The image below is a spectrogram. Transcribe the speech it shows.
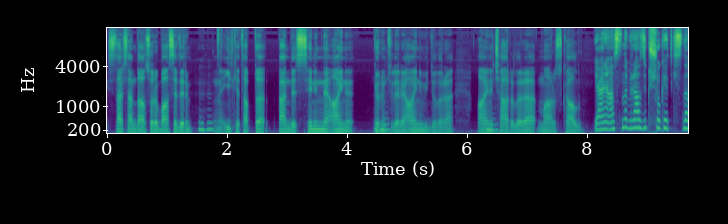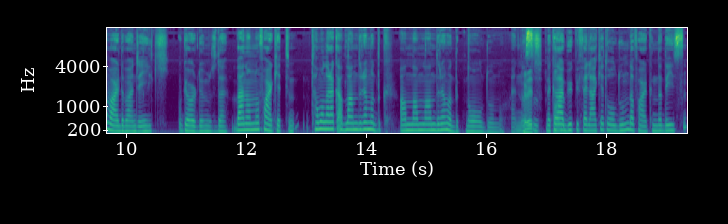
istersen daha sonra bahsederim. İlk etapta ben de seninle aynı görüntülere, aynı videolara, aynı çağrılara maruz kaldım. Yani aslında birazcık şok etkisi de vardı bence ilk gördüğümüzde. Ben onu fark ettim. Tam olarak adlandıramadık, anlamlandıramadık ne olduğunu. Yani nasıl Evet. ne kadar büyük bir felaket olduğunu da farkında değilsin.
